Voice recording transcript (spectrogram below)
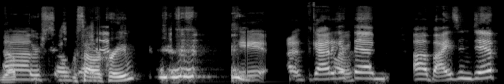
Yep. Um, They're so good. Sour cream. okay, I've got to get them uh bison dip.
